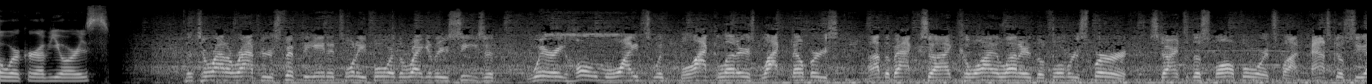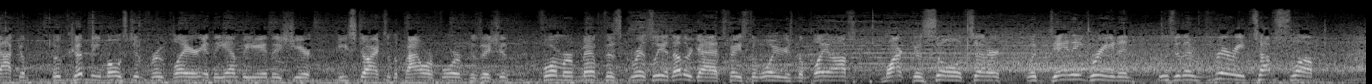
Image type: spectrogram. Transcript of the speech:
coworker of yours. The Toronto Raptors 58 and 24 in the regular season, wearing home whites with black letters, black numbers on the backside. Kawhi Leonard, the former Spur, starts at the small forward spot. Pascal Siakam, who could be most improved player in the NBA this year, he starts at the power forward position. Former Memphis Grizzly, another guy that's faced the Warriors in the playoffs. Marc Gasol at center with Danny Green, and who's in a very tough slump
